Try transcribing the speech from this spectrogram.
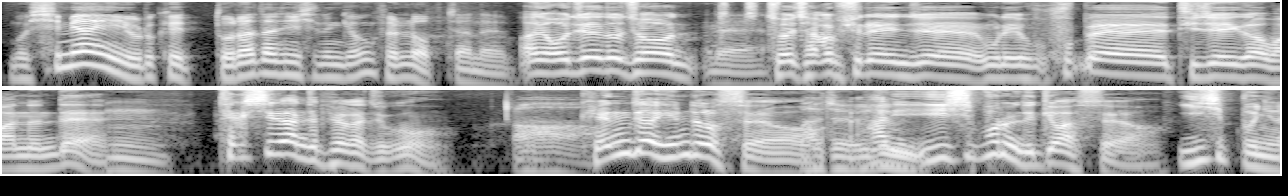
뭐 심야에 이렇게 돌아다니시는 경우 별로 없잖아요. 아니, 어제도 저, 네. 저희 작업실에 이제 우리 후배 DJ가 왔는데 음. 택시가 안 잡혀가지고 아, 굉장히 힘들었어요. 맞아요. 한 요즘- 20분을 늦게 왔어요. 20분이나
